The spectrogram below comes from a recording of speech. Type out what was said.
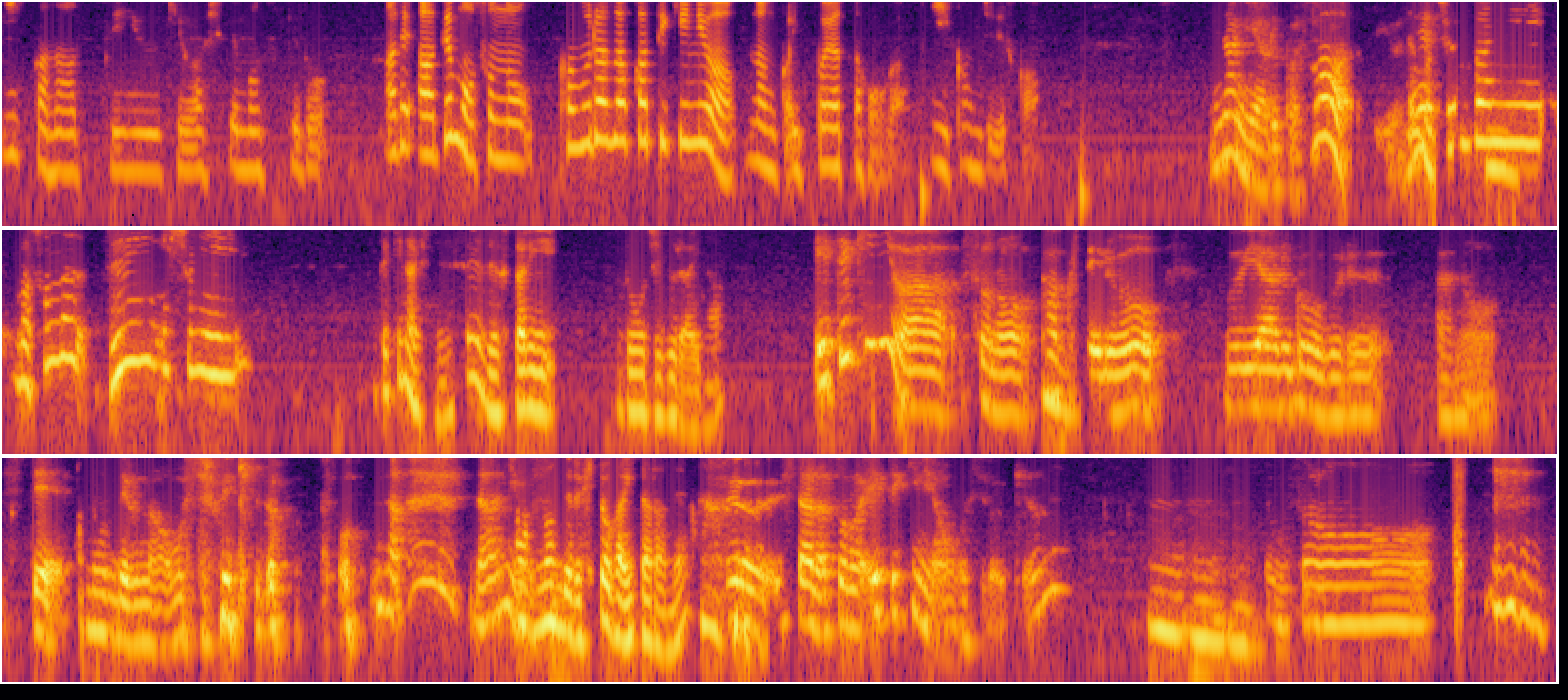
いい、いいかなっていう気はしてますけど、あれ、あ、でも、その、神楽坂的には、なんかいっぱいあった方がいい感じですか？何やるかしまあらっていうね。でも順番に、まあそんな全員一緒にできないしね。せいぜい2人同時ぐらいな。絵的にはそのカクテルを VR ゴーグル、あのして飲んでるのは面白いけど、どんな何をあ飲んでる人がいたらね。うんしたらその絵的には面白いけどね。うんうんうん。でもその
